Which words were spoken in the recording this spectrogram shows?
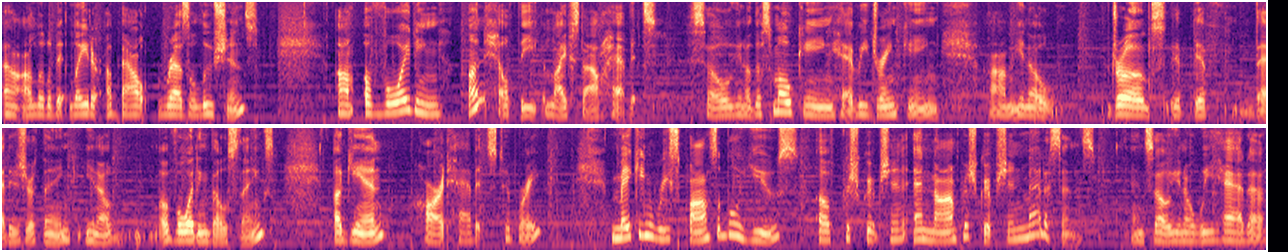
uh, a little bit later about resolutions. Um, avoiding unhealthy lifestyle habits. So you know the smoking heavy drinking um, you know drugs if, if that is your thing you know avoiding those things. Again hard habits to break. Making responsible use of prescription and non-prescription medicines. And so you know we had a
